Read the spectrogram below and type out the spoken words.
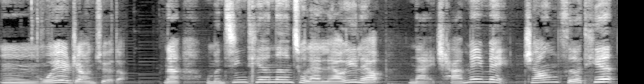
嗯，我也这样觉得。那我们今天呢，就来聊一聊奶茶妹妹张泽天。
